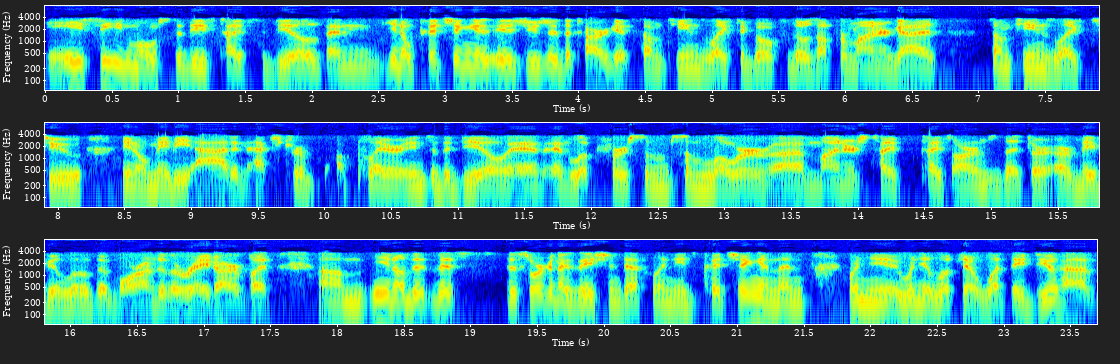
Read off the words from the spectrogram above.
you see most of these types of deals, and you know, pitching is, is usually the target. Some teams like to go for those upper minor guys. Some teams like to, you know, maybe add an extra player into the deal and, and look for some some lower uh, minors type type arms that are, are maybe a little bit more under the radar. But um, you know, th- this this organization definitely needs pitching. And then when you when you look at what they do have,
